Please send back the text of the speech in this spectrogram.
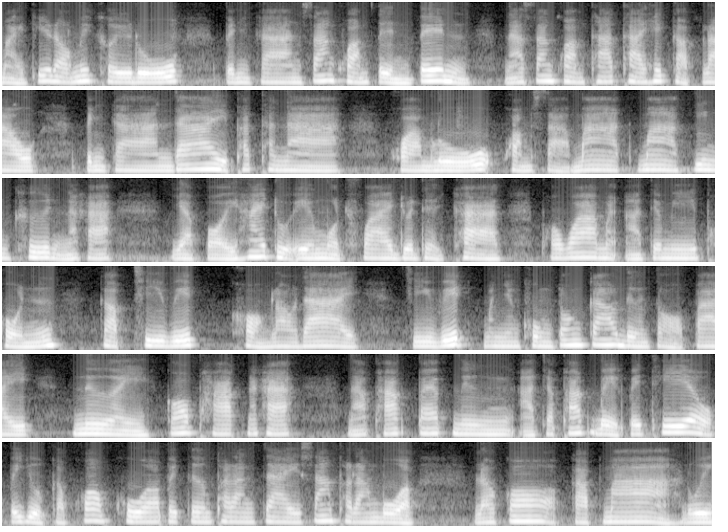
หม่ ๆ ที่เราไม่เคยรู้ เป็นการสร้างความตื่นเต้นนะสร้างความท้าทายให้กับเรา เป็นการได้พัฒนาความรู้ความสามารถมากยิ่งขึ้นนะคะ อย่าปล่อยให้ตัวเองหมดไฟโดยเด็ดขาด เพราะว่ามันอาจจะมีผลกับชีวิตของเราได้ ชีวิตมันยังคงต้องก้าวเดินต่อไป เหนื่อยก็พักนะคะนะพักแป๊บหนึ่งอาจจะพักเบรกไปเที่ยว ไปอยู่กับครอบครัว ไปเติมพลังใจสร้างพลังบวก แล้วก็กลับมาลุย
